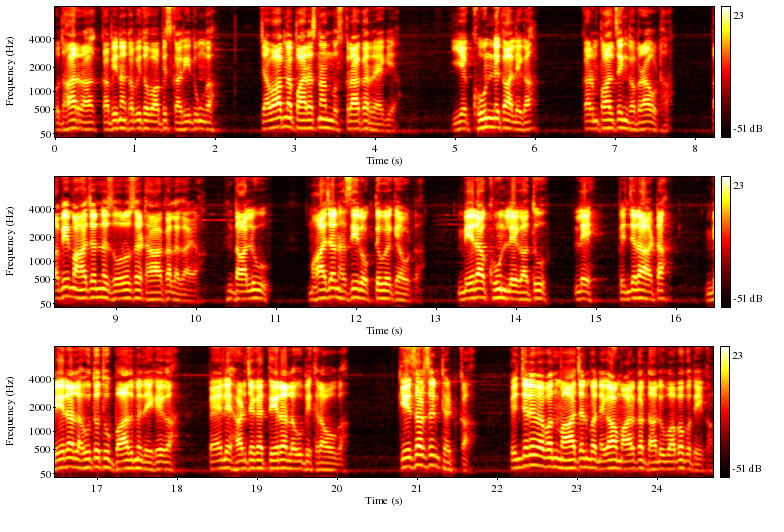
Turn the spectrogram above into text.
उधार रहा, कभी ना कभी तो वापस कर ही दूँगा। जवाब में पारसनाथ मुस्कुरा कर रह गया। ये खून निकालेगा। कर्मपाल सिंह घबरा उठा। तभी महाजन ने ज़ोरों से ठहाका लगाया। दालू, महाजन हँसी रोकते हुए क्या उठा? मेरा खून लेगा तू। ले, पिंजरा हटा। मेरा लहू तो तू बाद में देखेगा। पहले हर जगह तेरा लहू बिखरा होगा। केसर सिंह ठटका पिंजरे में बंद महाजन पर निगाह मारकर दालू बाबा को देखा।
